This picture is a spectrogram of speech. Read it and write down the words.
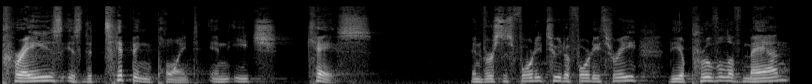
Praise is the tipping point in each case. In verses 42 to 43, the approval of man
